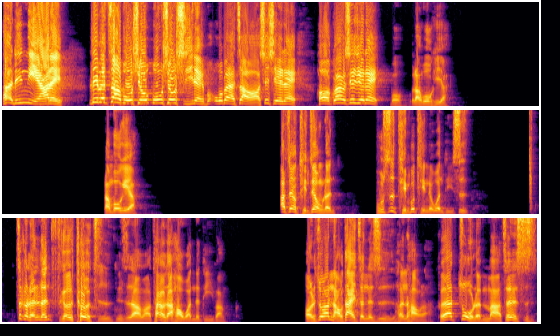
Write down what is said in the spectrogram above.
啊你娘嘞，你们照无休无休息嘞，我们来照啊，谢谢嘞，好，观众谢谢嘞，无人无去啊，人无去啊。啊，这种挺这种人，不是挺不挺的问题，是这个人人格特质，你知道吗？他有他好玩的地方。哦，你说他脑袋真的是很好了，可是他做人嘛，真的是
